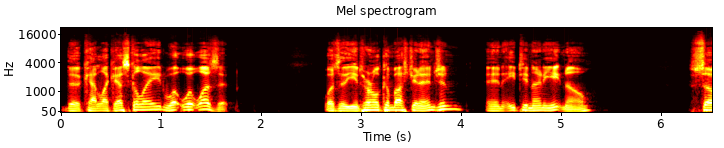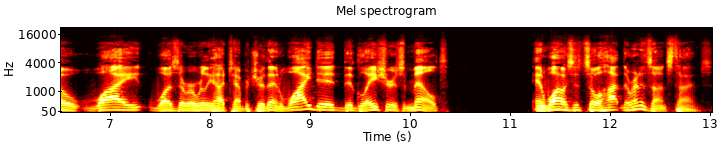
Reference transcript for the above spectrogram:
the Cadillac Escalade? What what was it? Was it the internal combustion engine in 1898? No. So why was there a really hot temperature then? Why did the glaciers melt? And why was it so hot in the Renaissance times?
